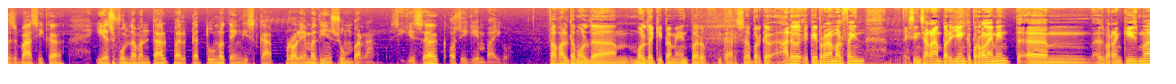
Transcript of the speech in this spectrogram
és bàsica i és fonamental perquè tu no tinguis cap problema dins un barranc, sigui sec o sigui amb aigua. Fa falta molt de- molt d'equipament de, per ficar-se, perquè ara que programa el feim estem xerrant per gent que probablement eh, el barranquisme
